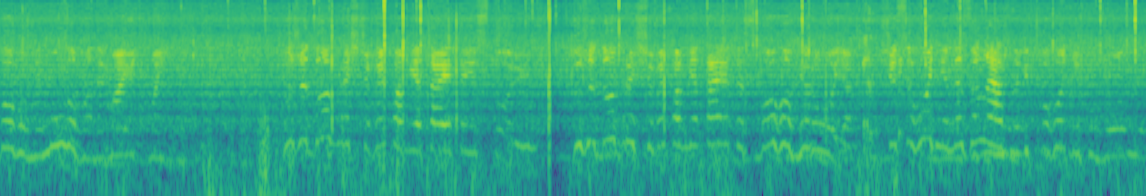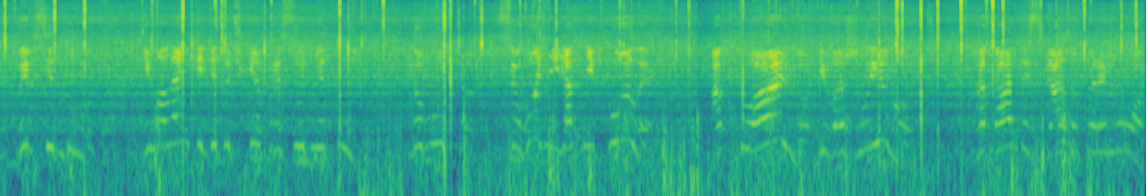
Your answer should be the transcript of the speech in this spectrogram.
свого минулого, не мають майбутнього. Дуже добре, що ви пам'ятаєте історію. Дуже добре, що ви пам'ятаєте свого героя, що сьогодні, незалежно від погодних умов, ви всі тут. І маленькі діточки присутні тут. Тому що сьогодні, як ніколи, актуально і важливо згадати свято перемоги.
